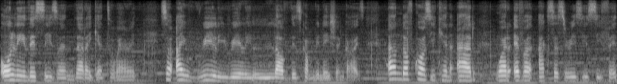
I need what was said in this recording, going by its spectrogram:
only this season that I get to wear it. So I really, really love this combination, guys. And of course, you can add whatever accessories you see fit.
